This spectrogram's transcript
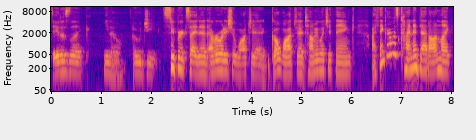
Data's like you know, OG. Super excited. Everybody should watch it. Go watch it. Tell me what you think. I think I was kind of dead on. Like,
